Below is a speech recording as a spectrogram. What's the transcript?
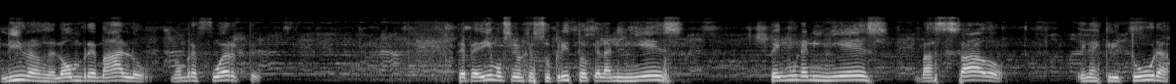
Líbranos del hombre malo, el hombre fuerte. Te pedimos, Señor Jesucristo, que la niñez tenga una niñez basado en la escritura,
